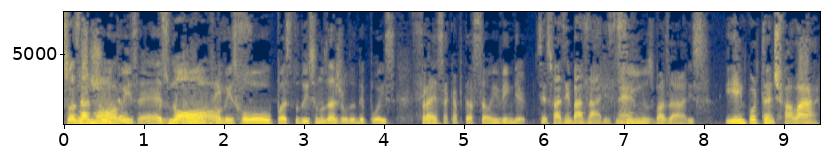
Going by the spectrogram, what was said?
pessoas os ajudam. móveis, é, Os móveis. móveis. roupas, tudo isso nos ajuda depois para essa captação e vender. Vocês fazem bazares, né? Sim, os bazares. E é importante falar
